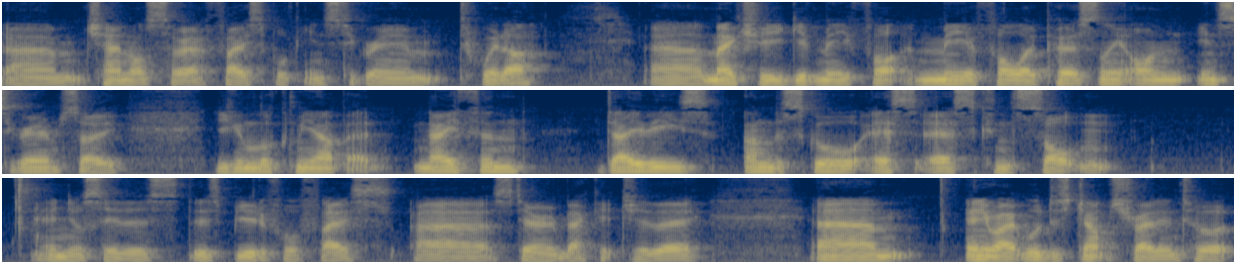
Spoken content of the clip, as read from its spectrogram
um, channels, so our Facebook, Instagram, Twitter. Uh, make sure you give me me a follow personally on Instagram, so you can look me up at Nathan Davies underscore SS Consultant, and you'll see this this beautiful face uh, staring back at you there. Um, anyway, we'll just jump straight into it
